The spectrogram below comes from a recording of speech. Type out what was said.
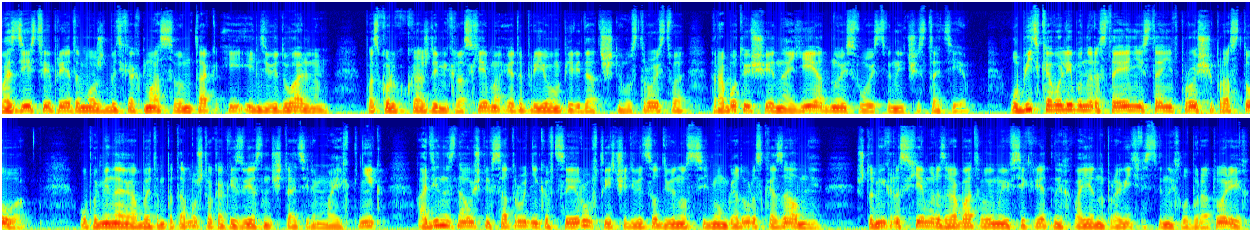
Воздействие при этом может быть как массовым, так и индивидуальным, поскольку каждая микросхема это приемо-передаточное устройство, работающее на ей одной свойственной частоте. Убить кого-либо на расстоянии станет проще простого – Упоминаю об этом потому, что, как известно читателям моих книг, один из научных сотрудников ЦРУ в 1997 году рассказал мне, что микросхемы, разрабатываемые в секретных военно-правительственных лабораториях,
